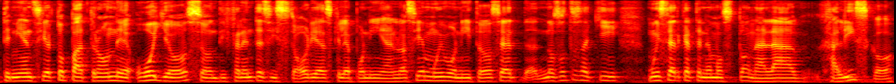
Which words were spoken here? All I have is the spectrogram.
tenían cierto patrón de hoyos, son diferentes historias que le ponían, lo hacían muy bonito. O sea, nosotros aquí muy cerca tenemos Tonalá, Jalisco.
